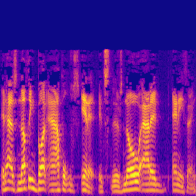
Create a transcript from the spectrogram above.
it has nothing but apples in it. It's, there's no added anything.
